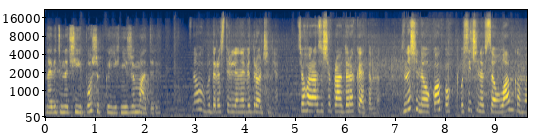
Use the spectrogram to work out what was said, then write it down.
навіть вночі і пошепки їхній же матері. Знову буде розстріляне відродження. Цього разу, щоправда, ракетами. Знищене окопах, посічене все уламками,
